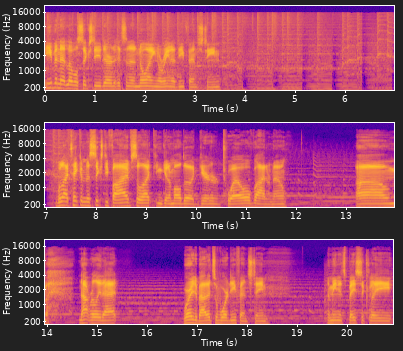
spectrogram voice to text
even at level 60, there it's an annoying arena defense team. Will I take them to 65 so I can get them all to gear 12? I don't know. Um, not really that worried about it. It's a war defense team. I mean, it's basically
